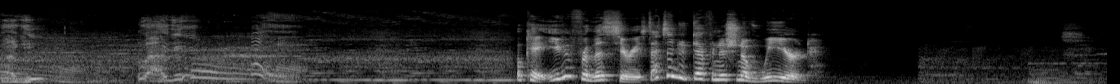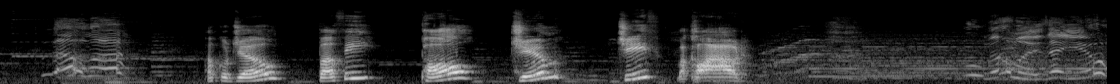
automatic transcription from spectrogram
Raggy? Raggy? Okay, even for this series, that's a new definition of weird. Velma! Uncle Joe? Buffy? Paul? Jim? Chief? McCloud? Velma, is that you?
